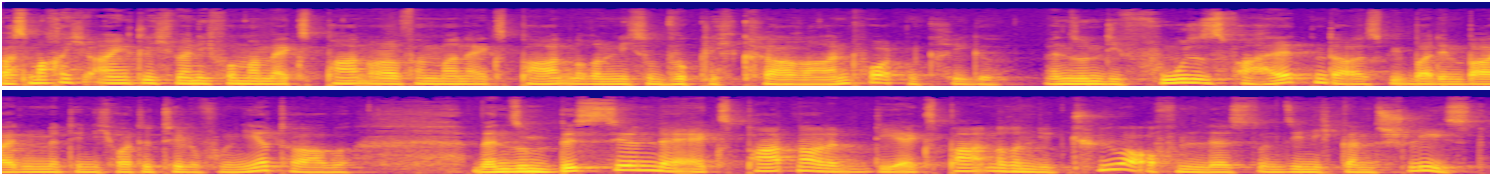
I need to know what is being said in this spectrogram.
was mache ich eigentlich, wenn ich von meinem Ex-Partner oder von meiner Ex-Partnerin nicht so wirklich klare Antworten kriege? Wenn so ein diffuses Verhalten da ist, wie bei den beiden, mit denen ich heute telefoniert habe. Wenn so ein bisschen der Ex-Partner oder die Ex-Partnerin die Tür offen lässt und sie nicht ganz schließt.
